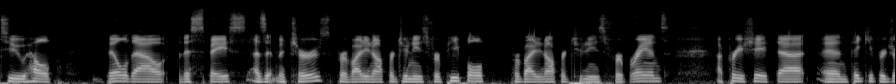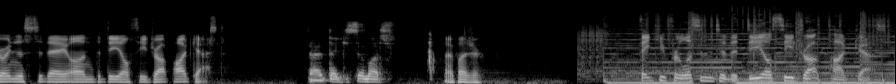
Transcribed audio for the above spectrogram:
to help build out this space as it matures, providing opportunities for people, providing opportunities for brands. Appreciate that. And thank you for joining us today on the DLC Drop podcast. All right. Thank you so much. My pleasure. Thank you for listening to the DLC Drop podcast.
